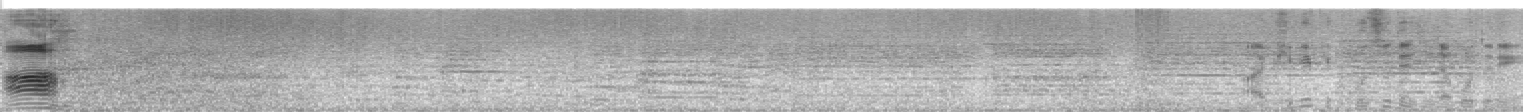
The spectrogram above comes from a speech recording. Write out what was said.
아 아, PVP 고수네 진짜. 아.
